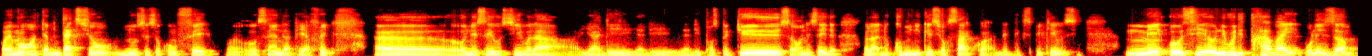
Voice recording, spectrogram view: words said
Vraiment, en termes d'action, nous, c'est ce qu'on fait au sein d'API Afrique. Euh, on essaie aussi, voilà, il y, a des, y y a des prospectus, on essaie de, voilà, de communiquer sur ça, quoi, d'expliquer aussi. Mais aussi au niveau du travail pour les hommes,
